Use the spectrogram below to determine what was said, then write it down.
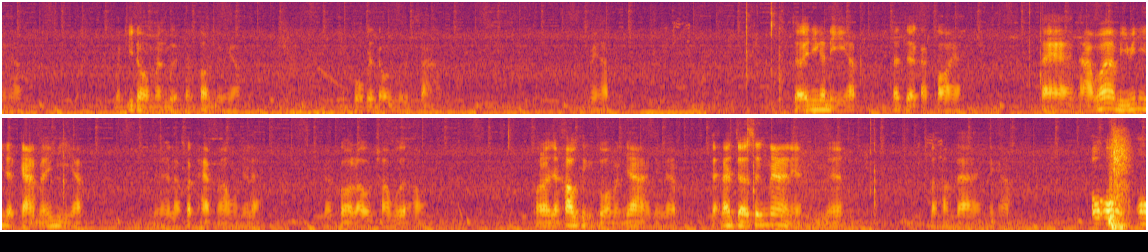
นะครับ มื่อกี้โดนมันหมื่นต้นๆใช่ไหมครับอิมพูจะโดนหมื่นสามไหมครับ เจอไอ้นี่ก็หนีครับ ถ้าเจอกับกอยอะแต่ถามว่ามีวิธีจัดการไหมมีครับเนี่ยเราก็แท็บเอาเนี่ยแหละ แล้วก็เราชาวเวอร์เอาพราะเราจะเข้าถึงตัวมันยากใช่ไหมครับ แต่ถ้าเจอซึ่งหน้าเนี่ยนะเราทำได้นะครับ โอ้โอ้โอ้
